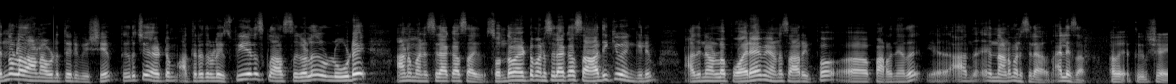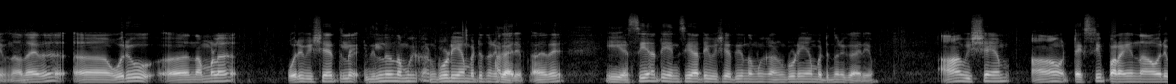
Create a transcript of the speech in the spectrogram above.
എന്നുള്ളതാണ് അവിടുത്തെ ഒരു വിഷയം. തീർച്ചയായിട്ടും അത്തരത്തിലുള്ള എക്സ്പീരിയൻസ് ക്ലാസ്സുകളിലൂടെ ആണ് മനസ്സിലാക്കാൻ സാധിക്കും സ്വന്തമായിട്ട് മനസ്സിലാക്കാൻ സാധിക്കുമെങ്കിലും അതിനുള്ള പോരായ്മയാണ് സാർ ഇപ്പോൾ പറഞ്ഞത് എന്നാണ് മനസ്സിലാകുന്നത്. അല്ലേ സാർ? അതെ തീർച്ചയായും. അതായത് ഒരു നമ്മൾ ഒരു വിഷയത്തിൽ ഇതിൽ നിന്ന് നമുക്ക് കൺക്ലൂഡ് ചെയ്യാൻ പറ്റുന്ന ഒരു കാര്യം. അതായത് ഈ S C R T N C R T വിഷയത്തിൽ നമുക്ക് കൺക്ലൂഡ് ചെയ്യാൻ പറ്റുന്ന ഒരു കാര്യം. ആ വിഷയം ആ ടെക്സ്റ്റിൽ പറയുന്ന ആ ഒരു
